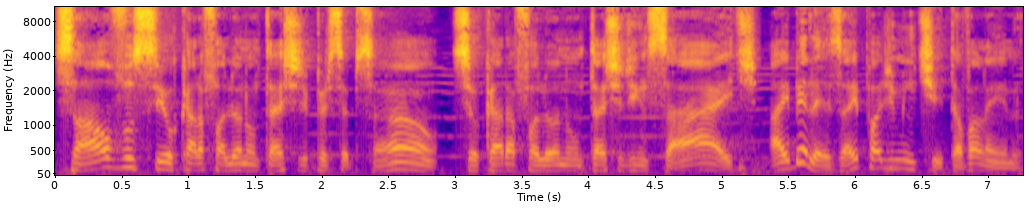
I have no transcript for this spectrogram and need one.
Salvo se o cara falhou num teste de percepção, se o cara falhou num teste de insight. Aí beleza, aí pode mentir, tá valendo.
